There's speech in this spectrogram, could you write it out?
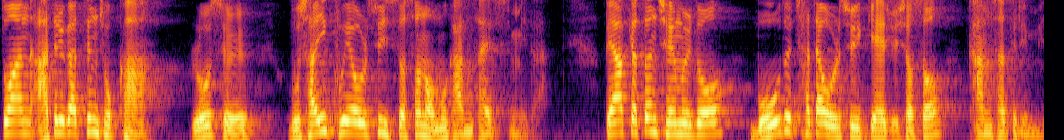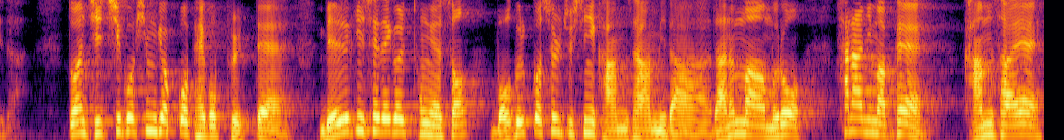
또한 아들 같은 조카 롯을 무사히 구해올 수 있어서 너무 감사했습니다. 빼앗겼던 재물도 모두 찾아올 수 있게 해주셔서 감사드립니다. 또한 지치고 힘겹고 배고플 때 멜기세덱을 통해서 먹을 것을 주시니 감사합니다. 라는 마음으로 하나님 앞에 감사의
